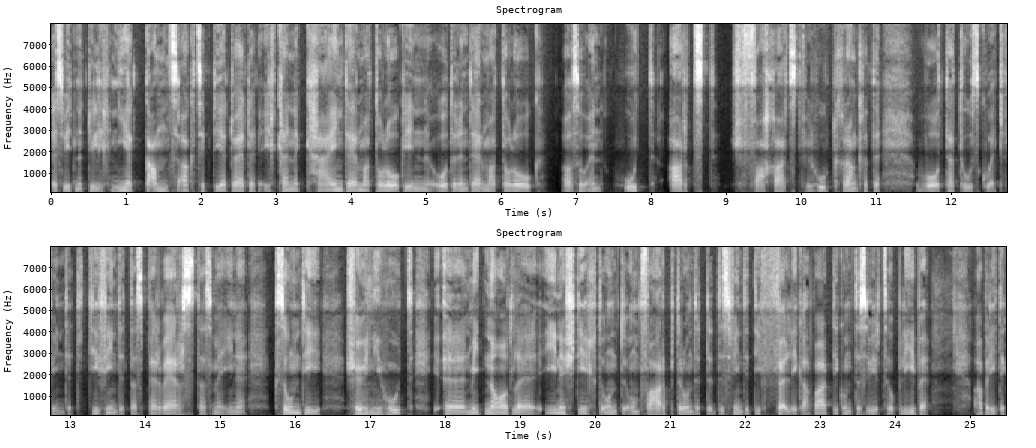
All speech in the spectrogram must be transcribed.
es wird natürlich nie ganz akzeptiert werden. Ich kenne keine Dermatologin oder einen Dermatolog, also einen Hautarzt, Facharzt für Hautkrankheiten, wo Tattoos gut findet. Die findet das pervers, dass man in eine gesunde, schöne Haut äh, mit Nadeln reinsticht und, und Farbe darunter. Das findet die völlig abartig und das wird so bleiben. Aber in der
